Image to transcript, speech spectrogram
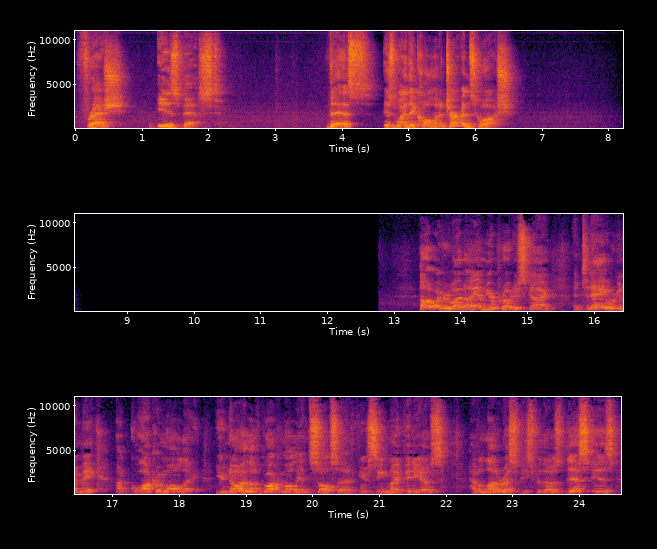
fresh is best. This is why they call it a turban squash. Hello everyone, I am your produce guy and today we're going to make a guacamole. You know I love guacamole and salsa. If you've seen my videos, have a lot of recipes for those. This is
